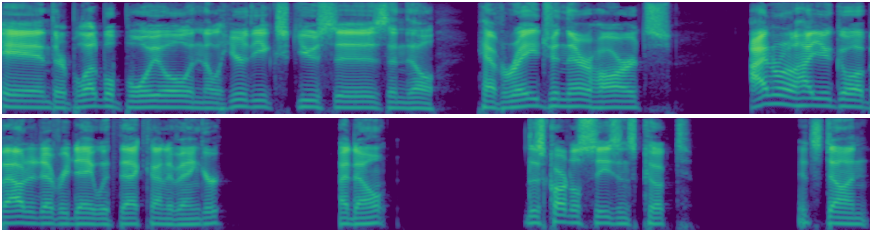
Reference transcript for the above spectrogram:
and their blood will boil and they'll hear the excuses and they'll have rage in their hearts. I don't know how you go about it every day with that kind of anger. I don't. This Cardinals season's cooked. It's done.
